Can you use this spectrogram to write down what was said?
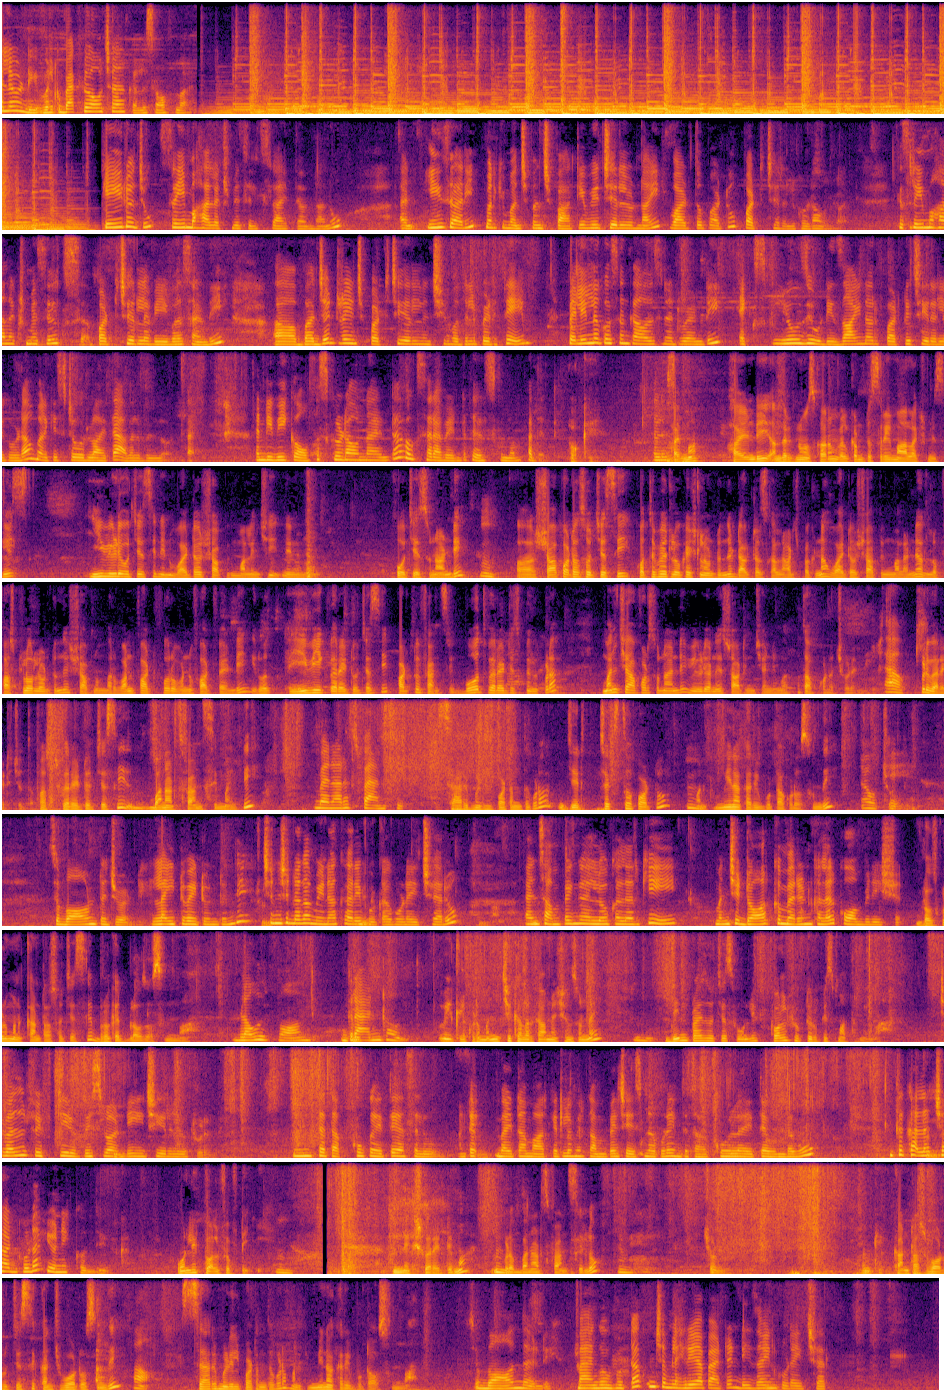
Hello అండి welcome back to our channel colours of life. ఈరోజు శ్రీ మహాలక్ష్మి సిల్క్స్లో అయితే ఉన్నాను. అండ్ ఈసారి మనకి మంచి మంచి పార్టీ వేర్ చీరలు ఉన్నాయి. వాటితో పాటు పట్టు చీరలు కూడా ఉన్నాయి. శ్రీ మహాలక్ష్మి సిల్క్స్ పట్టు చీరల వీవర్స్ అండి. బడ్జెట్ రేంజ్ పట్టు చీరల నుంచి మొదలు పెడితే పెళ్ళిళ్ళ కోసం కావాల్సినటువంటి ఎక్స్క్లూజివ్ డిజైనర్ పట్టు చీరలు కూడా మనకి స్టోర్లో అయితే అవైలబుల్లో ఉంటాయి. అండ్ ఈ వీక్ ఆఫర్స్ కూడా ఉన్నాయంటే. ఒకసారి అవి ఏంటో తెలుసుకుందాం. పదండి. ఓకే. హలో హాయ్ అండి. అందరికీ నమస్కారం. Welcome to Shri Mahalakshmi silks ఈ వీడియో వచ్చేసి నేను వైట్ హౌస్ షాపింగ్ మాల్ నుంచి నేను పోస్ట్ చేస్తున్నా అండి. Hmm. షాప్ అడ్రస్ వచ్చేసి కొత్తపేట లొకేషన్లో ఉంటుంది. డాక్టర్స్ కాల్ నాడ్చి పక్కన వైట్ హౌస్ షాపింగ్ మాల్ అండి. అందులో ఫస్ట్ ఫ్లోర్లో ఉంటుంది. Shop number one forty four one forty five అండి ఈరోజు ఈ వీక్ వెరైటీ వచ్చేసి పట్టు ఫ్యాన్సీ బోత్ వెరైటీస్ మీద కూడా మంచి ఆఫర్స్ ఉన్నాయండి. వీడియో అనేది స్టార్టింగ్ చేయండి. మాకు తప్పకుండా చూడండి. ఇప్పుడు వెరైటీ చూద్దాం. ఫస్ట్ వెరైటీ వచ్చేసి బనార్స్ ఫ్యాన్సీ ఇది Banaras fancy. Sari middle part అంతా కూడా జెర్ చెక్స్తో పాటు మనకి మీనాకరీ బుట్ట కూడా వస్తుంది. ఓకే సో బాగుంటుంది చూడండి. లైట్ వెయిట్ ఉంటుంది. చిన్న చిన్నగా మీనాకారి బుట్ట కూడా ఇచ్చారు. అండ్ సంపింగ్ ఎల్లో కలర్కి మంచి dark maroon colour combination blouse కూడా మనకి కాంట్రాస్ట్ వచ్చేసి బ్రోకెట్ బ్లౌజ్ వస్తుంది మా బ్లౌజ్ బాగుంది గ్రాండ్గా ఉంది. వీటిలో కూడా మంచి కలర్ కాంబినేషన్స్ ఉన్నాయి. దీని ప్రైస్ వచ్చేసి ఓన్లీ ట్వెల్వ్ ఫిఫ్టీ రూపీస్ మాత్రమే మా. ట్వెల్వ్ ఫిఫ్టీ రూపీస్లో అండి ఈ చీరలు. చూడండి. ఇంత తక్కువకి అయితే అసలు అంటే బయట మార్కెట్లో మీరు కంపేర్ చేసినా కూడా ఇంత తక్కువలో అయితే ఉండవు. ఇంకా కలర్ చార్ట్ కూడా యూనిక్ ఉంది. Only twelve fifty. Next variety మా. ఇప్పుడు బనార్స్ ఫ్యాన్సీలో. చూడండి. మనకి కంట్రాస్ట్ బార్డర్ వచ్చేసి కంచి బార్డర్ వస్తుంది. శారీ మిడిల్ పార్ట్ అంతా కూడా మనకి మీనాకరీ బుట్ట వస్తుంది మా. సో బాగుందండి. మ్యాంగో బుట్ట కొంచెం లెహరియా ప్యాటర్న్ డిజైన్ కూడా ఇచ్చారు.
